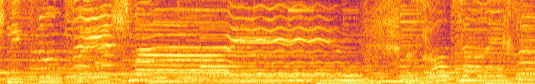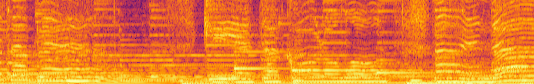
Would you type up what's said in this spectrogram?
יש נצנוץ ויש מים אז לא צריך לדבר כי את הכל אומרות העיניים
